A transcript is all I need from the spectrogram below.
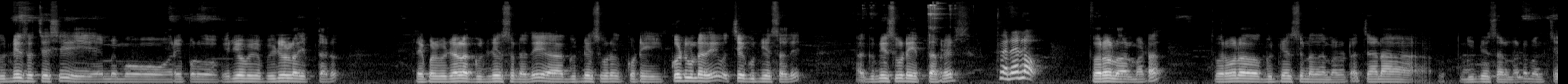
గుడ్ న్యూస్ వచ్చేసి మేము రేపు వీడియో వీడియోలో చెప్తాను. రేపటి వీడియోలో గుడ్ న్యూస్ ఉన్నది. ఆ గుడ్ న్యూస్ కూడా ఇంకోటి ఇంకోటి ఉన్నది. వచ్చే గుడ్ న్యూస్ అది. గుడ్ న్యూస్ కూడా చెప్తా ఫ్రెండ్స్ త్వరలో. త్వరలో అనమాట త్వరలో గుడ్ న్యూస్ ఉన్నది అనమాట చాలా గుడ్ న్యూస్ అనమాట మంచి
